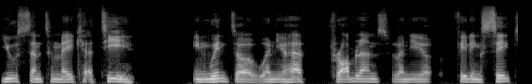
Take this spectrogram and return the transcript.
use them to make a tea in winter when you have problems, when you're feeling sick.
